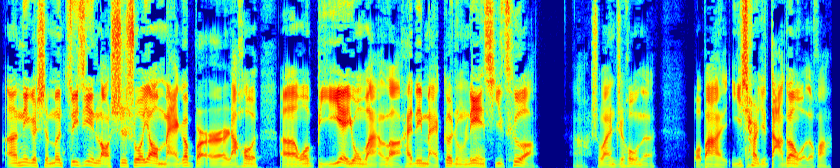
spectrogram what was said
啊，那个什么，最近老师说要买个本儿，然后呃，我笔也用完了，还得买各种练习册啊。说完之后呢，我爸一下就打断我的话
